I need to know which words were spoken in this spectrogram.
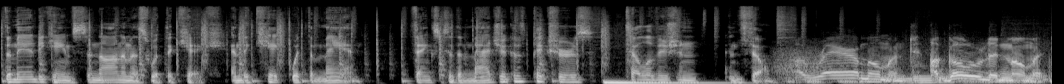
The man became synonymous with the kick, and the kick with the man, thanks to the magic of pictures, television, and film. A rare moment, a golden moment,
